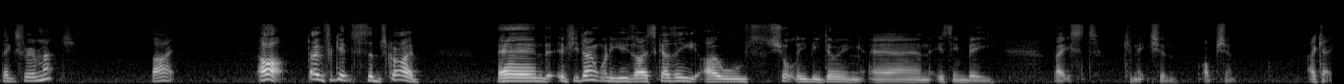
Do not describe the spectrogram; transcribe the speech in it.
Thanks very much. Bye. Oh, don't forget to subscribe. And if you don't want to use iSCSI, I will shortly be doing an SMB based connection option. Okay,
